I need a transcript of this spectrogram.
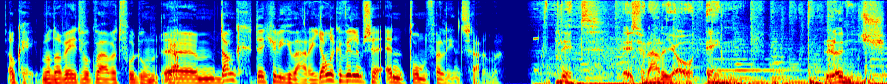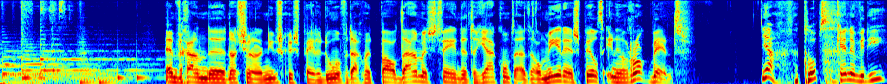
Oké, okay, want dan weten we ook waar we het voor doen. Ja. Um, dank dat jullie hier waren. Janneke Willemsen en Ton Verlind samen. Dit is Radio 1. Lunch. En we gaan de Nationale Nieuwsquiz spelen doen. We vandaag met Paul Dames, 32 jaar, komt uit Almere... en speelt in een rockband. Ja, dat klopt. Kennen we die?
